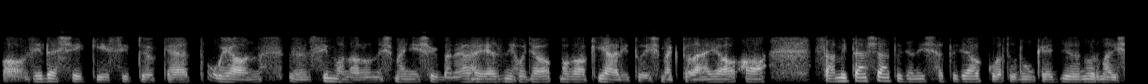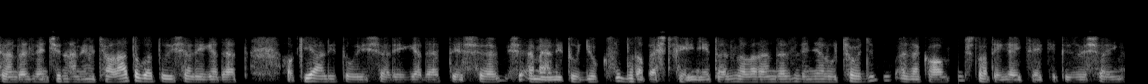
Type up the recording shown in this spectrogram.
az édességkészítőket olyan eh, színvonalon és mennyiségben elhelyezni, hogy a maga a kiállító is megtalálja a számítását, ugyanis hát ugye akkor tudunk egy normális rendezvényt csinálni, hogyha a látogató is elégedett, a kiállító is elégedett, és és emelni tudjuk Budapest fényét ezzel a rendezvényel, úgyhogy ezek a stratégiai célkitűzéseink.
